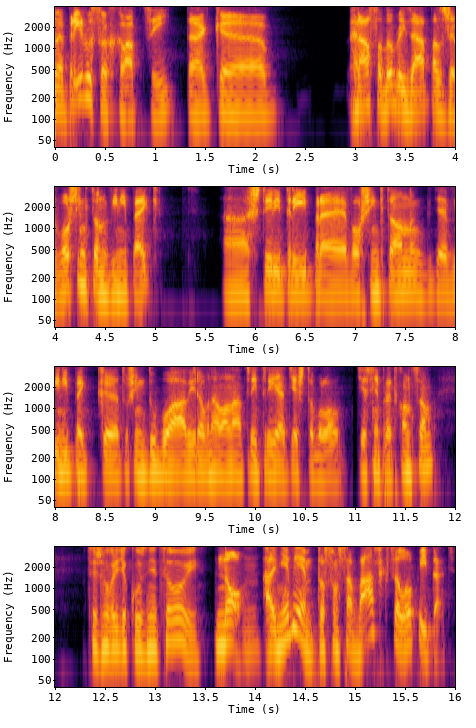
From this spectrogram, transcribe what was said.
sme pri Rusoch, chlapci, tak uh, hral sa dobrý zápas, že Washington-Winnipeg, uh, 4-3 pre Washington, kde Winnipeg, eh, tuším, Dubois vyrovnával na 3-3 a tiež to bolo tesne pred koncom. Chceš hovoriť o Kuznecevovi? No, Hm. ale neviem, to som sa vás chcel opýtať,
